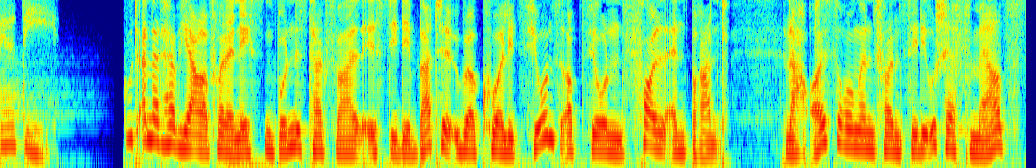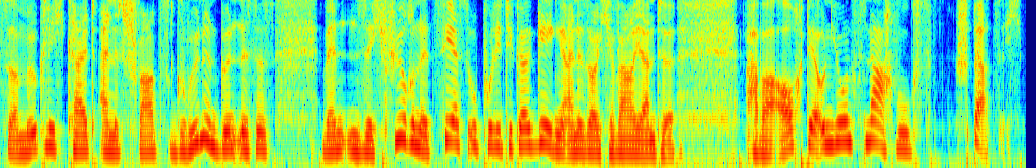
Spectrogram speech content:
ARD Gut anderthalb Jahre vor der nächsten Bundestagswahl ist die Debatte über Koalitionsoptionen voll entbrannt. Nach Äußerungen von CDU-Chef Merz zur Möglichkeit eines schwarz-grünen Bündnisses wenden sich führende CSU-Politiker gegen eine solche Variante. Aber auch der Unionsnachwuchs sperrt sich.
